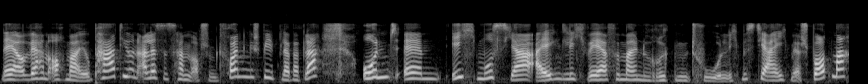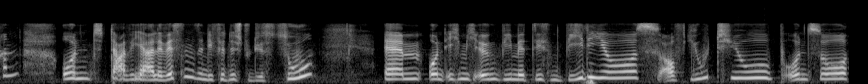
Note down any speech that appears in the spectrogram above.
naja, wir haben auch Mario Party und alles, das haben wir auch schon mit Freunden gespielt, bla bla bla. Und ähm, ich muss ja eigentlich mehr für meinen Rücken tun. Ich müsste ja eigentlich mehr Sport machen. Und da wir ja alle wissen, sind die Fitnessstudios zu. Ähm, und ich mich irgendwie mit diesen Videos auf YouTube und so,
